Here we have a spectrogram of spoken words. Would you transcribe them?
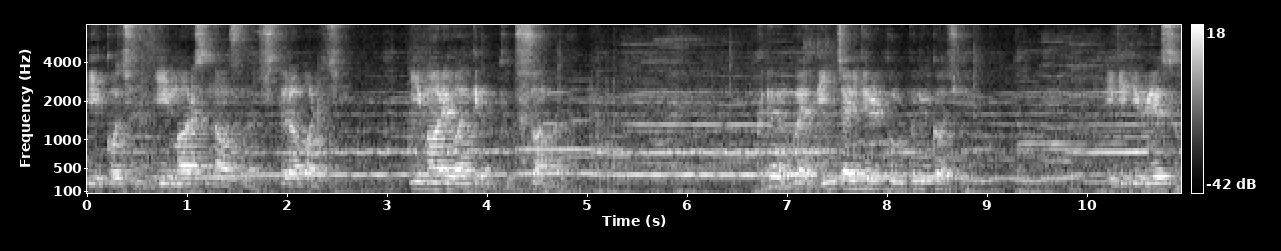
이 꽃은 이 마을에서 나온 순간 시들어버리지. 이 마을의 관계는 특수한 거다. 그대는 왜 닌자의 길을 꿈꾸는 거지? 이기기 위해서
